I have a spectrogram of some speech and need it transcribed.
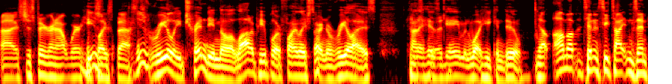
Uh, it's just figuring out where he he's, plays best. He's really trending, though. A lot of people are finally starting to realize kind of his good. game and what he can do. Yep. I'm up the Tennessee Titans and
